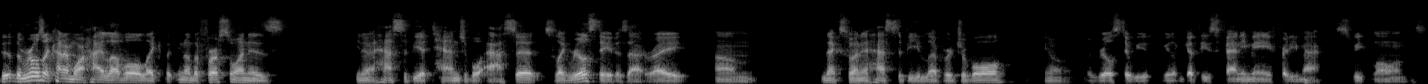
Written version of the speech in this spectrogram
the, the rules are kind of more high level. Like, you know, the first one is you know, it has to be a tangible asset. So like real estate is that, right? Um, next one, it has to be leverageable. You know, the real estate, we, we get these Fannie Mae, Freddie Mac sweet loans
